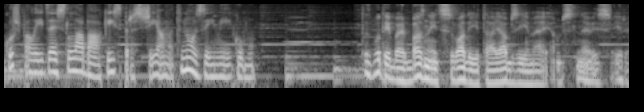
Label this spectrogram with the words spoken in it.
kurš palīdzēs labāk izprast šī amata nozīmīgumu. Tas būtībā ir baznīcas vadītāja apzīmējums, nevis ir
